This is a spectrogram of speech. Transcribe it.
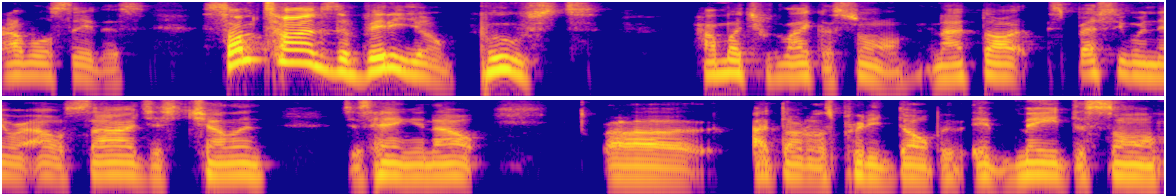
I will say this. Sometimes the video boosts how much you like a song. And I thought, especially when they were outside, just chilling, just hanging out, uh, I thought it was pretty dope. It, it made the song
